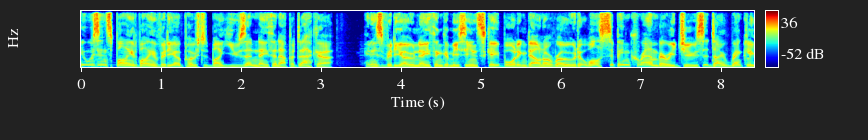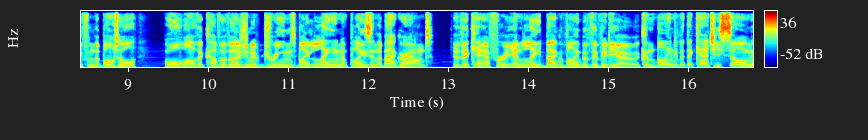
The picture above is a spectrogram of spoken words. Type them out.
It was inspired by a video posted by user Nathan Apodaca. In his video, Nathan can be seen skateboarding down a road while sipping cranberry juice directly from the bottle, all while the cover version of Dreams by Lane plays in the background. The carefree and laid-back vibe of the video, combined with the catchy song,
